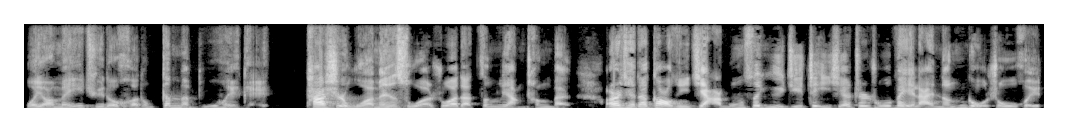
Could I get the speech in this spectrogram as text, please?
我要没取得合同根本不会给。它是我们所说的增量成本，而且它告诉你，甲公司预计这些支出未来能够收回，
